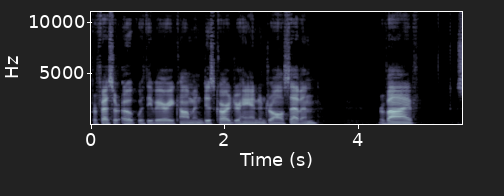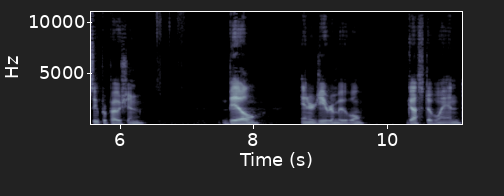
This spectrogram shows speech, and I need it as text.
Professor Oak with the very common discard your hand and draw 7, Revive, Super Potion, Bill, Energy Removal, Gust of Wind,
